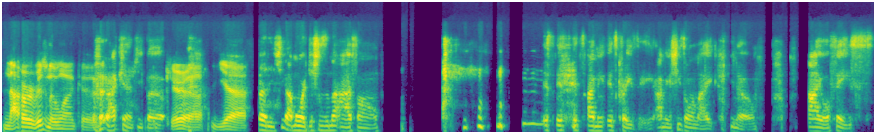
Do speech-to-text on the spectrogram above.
Not her original one, cause I can't keep up. girl, yeah. Honey, she got more editions than the iPhone. It's, it's it's I mean it's crazy. I mean she's on like you know, aisle face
